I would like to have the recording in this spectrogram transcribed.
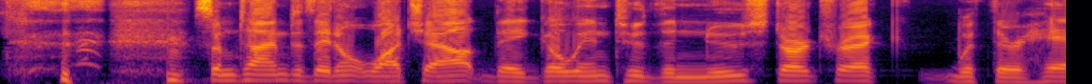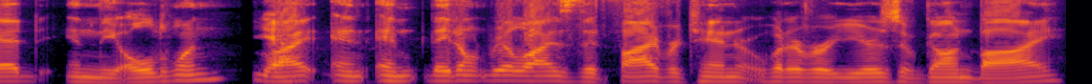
Sometimes if they don't watch out, they go into the new Star Trek with their head in the old one, Yeah. right? And and they don't realize that 5 or 10 or whatever years have gone by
